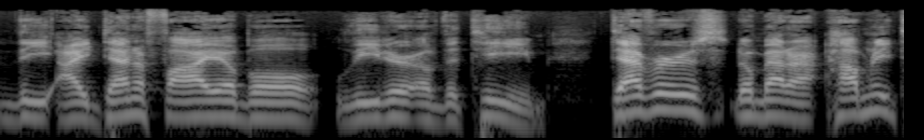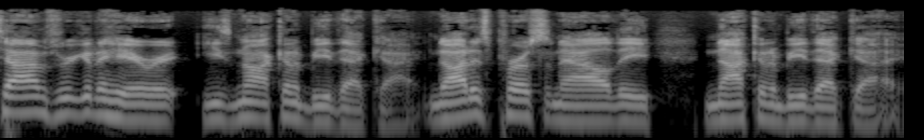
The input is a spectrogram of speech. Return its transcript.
the identifiable leader of the team. Devers, no matter how many times we're going to hear it, he's not going to be that guy. Not his personality, not going to be that guy.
